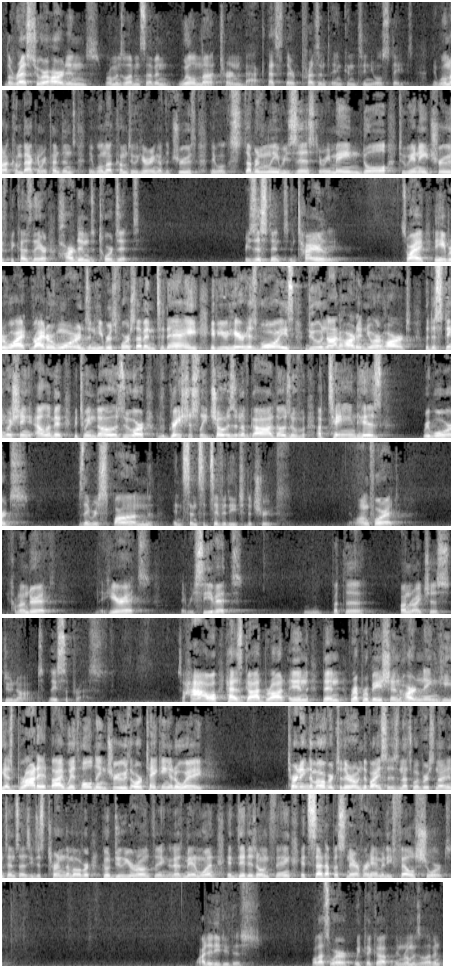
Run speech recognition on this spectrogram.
the rest who are hardened, Romans 11:7, will not turn back. That's their present and continual state. They will not come back in repentance. They will not come to a hearing of the truth. They will stubbornly resist and remain dull to any truth because they are hardened towards it. resistant entirely. That's why the Hebrew writer warns in Hebrews 4 7 Today, if you hear his voice, do not harden your heart. The distinguishing element between those who are graciously chosen of God, those who've obtained his rewards, is they respond in sensitivity to the truth. They long for it, they come under it, they hear it, they receive it, but the unrighteous do not, they suppress. So, how has God brought in then reprobation, hardening? He has brought it by withholding truth or taking it away, turning them over to their own devices. And that's what verse 9 and 10 says. He just turned them over, go do your own thing. And as man went and did his own thing, it set up a snare for him and he fell short. Why did he do this? Well, that's where we pick up in Romans 11.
